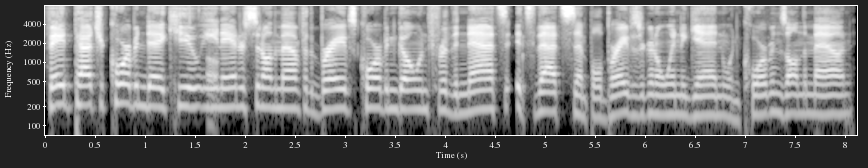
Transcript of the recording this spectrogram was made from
Fade Patrick Corbin Day, Q. Ian Oh. Anderson on the mound for the Braves. Corbin going for the Nats. It's that simple. Braves are going to win again. When Corbin's on the mound,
